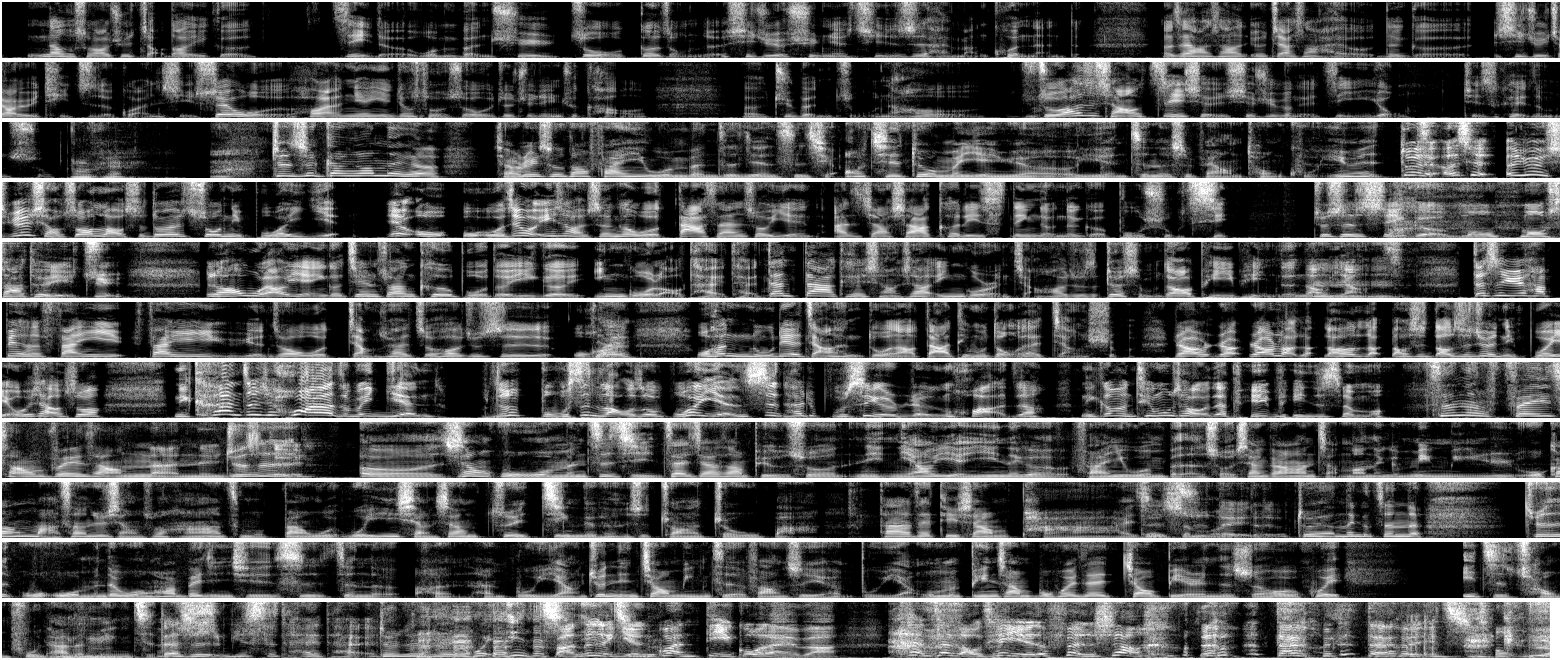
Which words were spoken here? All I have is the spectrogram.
那个时候要去找到一个自己的文本去做各种的戏剧的训练，其实是还蛮困难的。那再加上又加上还有那个戏剧教育体制的关系，所以我后来念研究所的时候，我就决定去考呃剧本组，然后主要是想要自己写写剧本给自己用，其实可以这么说。OK。就是刚刚那个小丽说到翻译文本这件事情哦，其实对我们演员而言真的是非常痛苦，因为对，而且因为因为小时候老师都会说你不会演，因为我我我记得我印象很深刻，我大三的时候演阿加莎克里斯汀的那个捕鼠器，就是是一个 谋谋杀推理剧，然后我要演一个尖酸刻薄的一个英国老太太，但大家可以想象英国人讲话就是对什么都要批评的那种样子。但是因为他变成翻译翻译语言之后，我讲出来之后，就是我会我很努力的讲很多，然后大家听不懂我在讲什么。然后然后然后老老老老师老师觉得你不会演，我想说你看这些话要怎么演，就是不是老子我不会演示，他就不是一个人话，这样你根本听不出来我在批评什么。真的非常非常难呢，就是呃，像我我们自己再加上比如说你你要演绎那个翻译文本的时候。像刚刚讲到那个命名日，我刚刚马上就想说，啊，怎么办？我唯一想象最近的可能是抓周吧，大家在地上爬还是什么的。对啊，那个真的就是我我们的文化背景其实是真的很很不一样，就连叫名字的方式也很不一样。我们平常不会在叫别人的时候会。一直重复他的名字，但是史密斯太太，对对对，会一直 把那个盐罐递过来吧。看在老天爷的份上，待会待会一直重复。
